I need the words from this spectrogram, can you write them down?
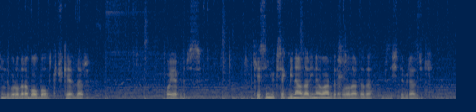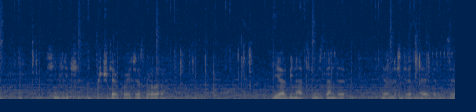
Şimdi buralara bol bol küçük evler koyabiliriz. Kesin yüksek binalar yine vardır buralarda da biz işte birazcık şimdilik küçük ev koyacağız buralara. Diğer bina tipimizden de yerleştirelim evlerimizi.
